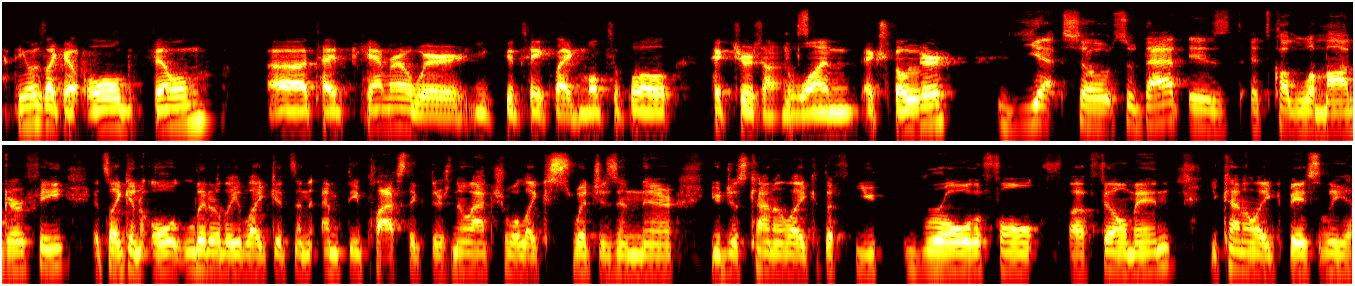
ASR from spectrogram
I think it was like an old film uh type camera where you could take like multiple pictures on one exposure. Yeah, so so that is it's called lomography. It's like an old literally like it's an empty plastic. There's no actual like switches in there. You just kind of like the you roll the full uh, film in. You kind of like basically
